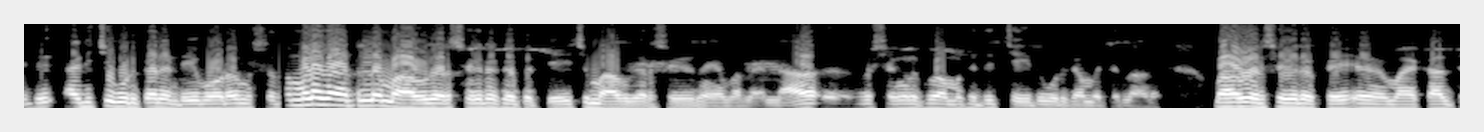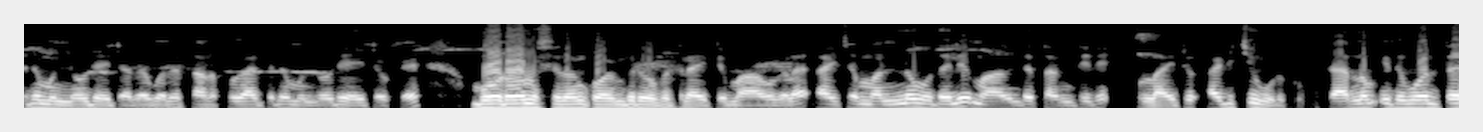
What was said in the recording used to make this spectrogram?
ഇത് അടിച്ചു കൊടുക്കാനുണ്ട് ഈ ബോഡോ മിശ്രിതം. നമ്മുടെ നാട്ടിലെ മാവ് കർഷകരൊക്കെ പ്രത്യേകിച്ച് മാവ് കർഷകർ എന്ന് ഞാൻ പറഞ്ഞ എല്ലാ വൃക്ഷങ്ങൾക്കും നമുക്ക് ഇത് ചെയ്തു കൊടുക്കാൻ പറ്റുന്നതാണ്. മാവ് കർഷകരൊക്കെ മഴക്കാലത്തിന് മുന്നോടിയായിട്ട് അതേപോലെ തണുപ്പ് കാലത്തിന് മുന്നോടിയായിട്ടൊക്കെ ബോഡോ മിശ്രിതം കോയമ്പ് രൂപത്തിലായിട്ട് മാവുകളെ അയച്ച മണ്ണ് മുതൽ മാവിന്റെ തണ്ടിന് ഫുള്ളായിട്ട് അടിച്ചു കൊടുക്കും. കാരണം ഇതുപോലത്തെ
